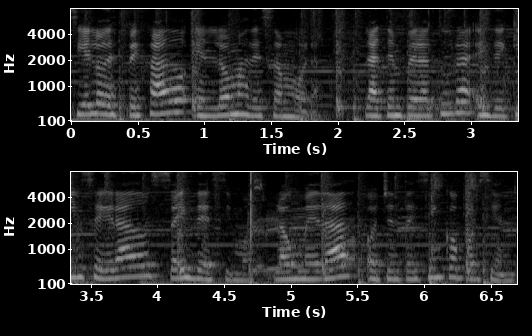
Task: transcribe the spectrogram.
Cielo despejado en Lomas de Zamora. La temperatura es de 15 grados 6 décimos. La humedad 85%.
